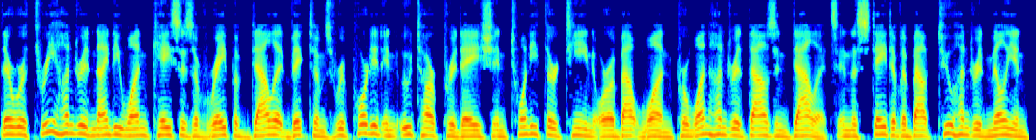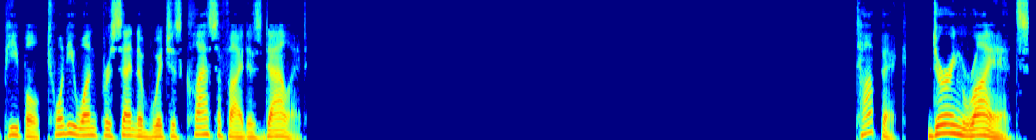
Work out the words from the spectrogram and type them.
There were 391 cases of rape of Dalit victims reported in Uttar Pradesh in 2013 or about 1 per 100,000 Dalits in the state of about 200 million people 21% of which is classified as Dalit. During riots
